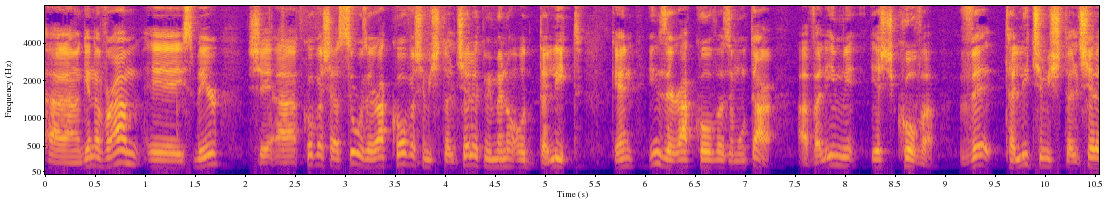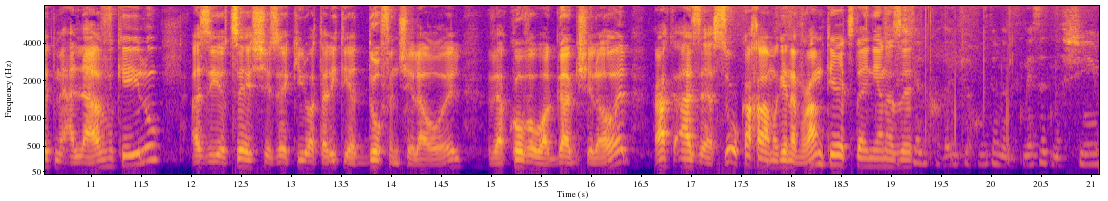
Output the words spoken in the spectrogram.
המגן אברהם אה, הסביר שהכובע שאסור זה רק כובע שמשתלשלת ממנו עוד טלית, כן? אם זה רק כובע זה מותר, אבל אם יש כובע וטלית שמשתלשלת מעליו כאילו, אז זה יוצא שזה כאילו הטלית היא הדופן של האוהל והכובע הוא הגג של האוהל, רק אז זה אסור, ככה המגן אברהם תירץ את העניין הזה. יש כאלה חברים שלחו אותנו לבית כנסת נשים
